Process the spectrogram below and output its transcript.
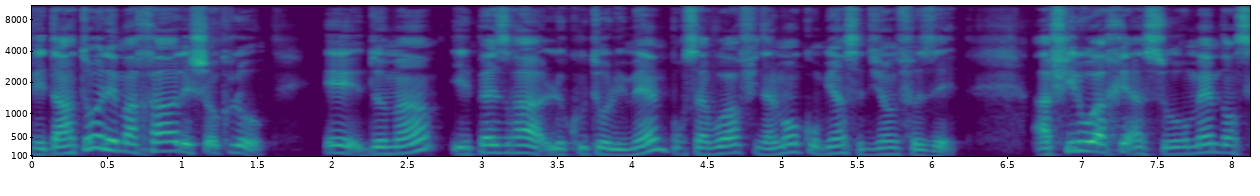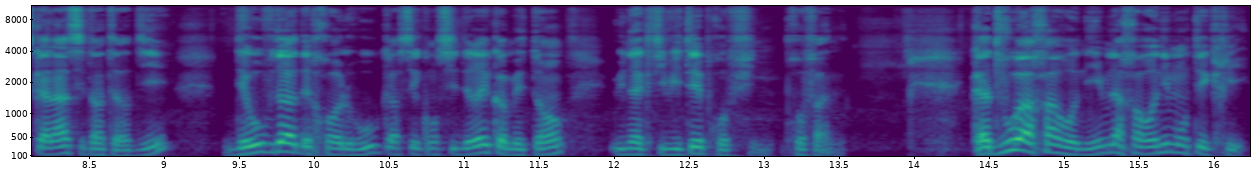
Vedato les machar les choclo. Et demain, il pèsera le couteau lui-même pour savoir finalement combien cette viande faisait. Afilou assour, même dans ce cas-là, c'est interdit. Deuvda de cholhu, car c'est considéré comme étant une activité profane. Kadvu acharonim, l'acharonim ont écrit.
